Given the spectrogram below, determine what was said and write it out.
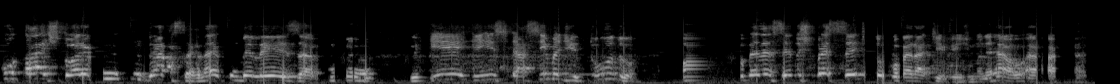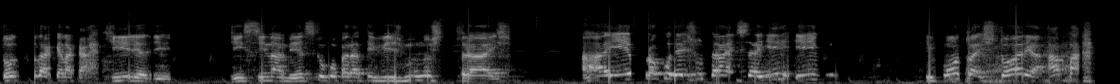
contar a história com, com graça, né? com beleza, com, e, e, acima de tudo, obedecendo os preceitos do cooperativismo, né? Toda aquela cartilha de, de ensinamentos que o cooperativismo nos traz. Aí eu procurei juntar isso aí e, e conto a história a partir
